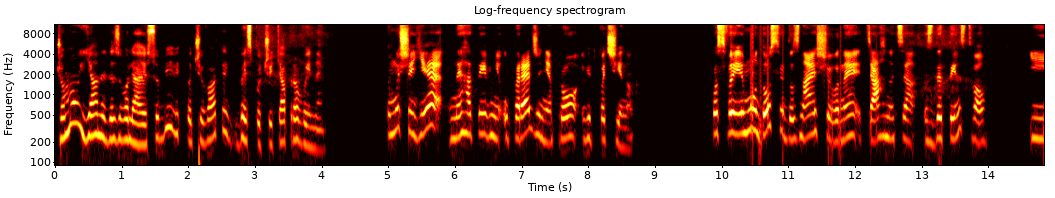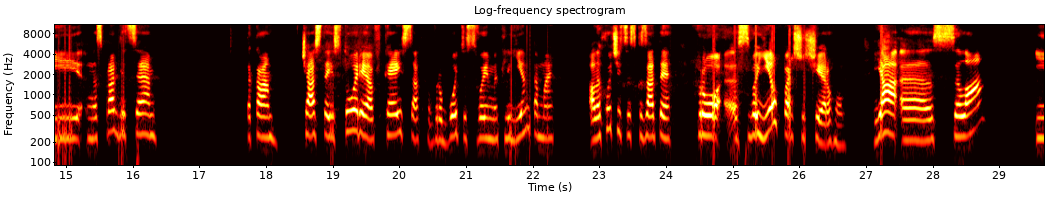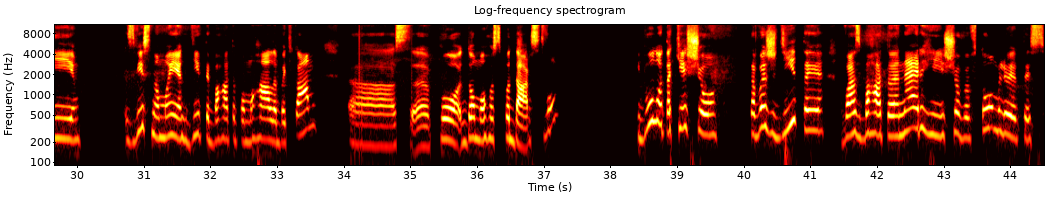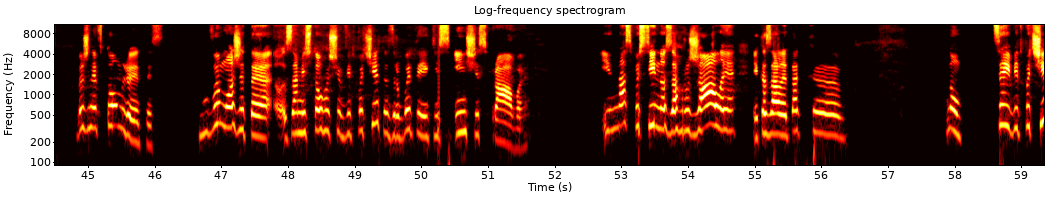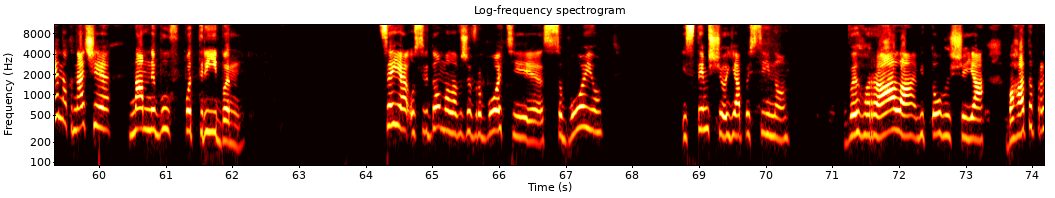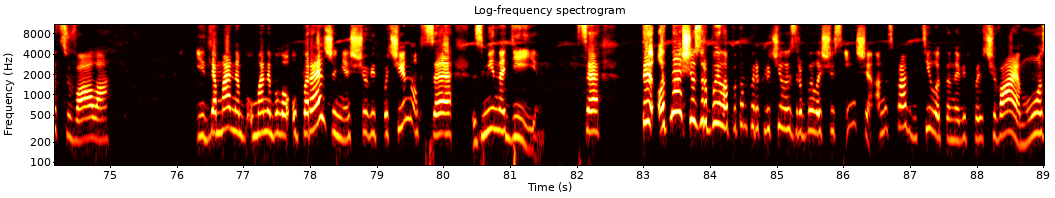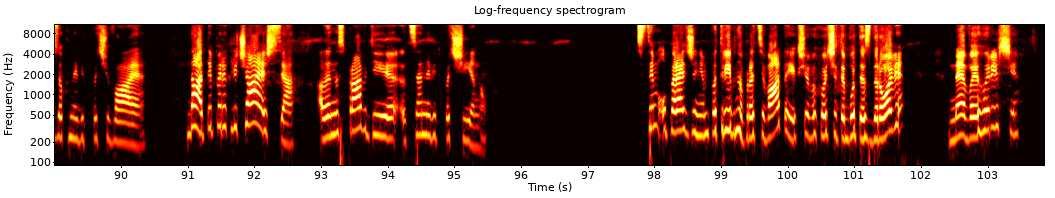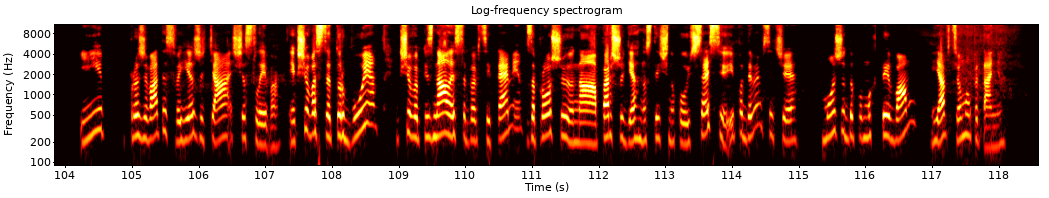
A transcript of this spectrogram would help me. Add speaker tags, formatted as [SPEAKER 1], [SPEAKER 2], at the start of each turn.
[SPEAKER 1] Чому я не дозволяю собі відпочивати без почуття провини?
[SPEAKER 2] тому що є негативні упередження про відпочинок. По своєму досвіду знаю, що вони тягнуться з дитинства, і насправді це така часта історія в кейсах в роботі з своїми клієнтами. Але хочеться сказати про е, своє в першу чергу. Я е, з села, і, звісно, ми, як діти, багато допомагали батькам е, е, по домогосподарству. І було таке, що та ви ж діти, у вас багато енергії, що ви втомлюєтесь. Ви ж не втомлюєтесь. Ви можете е, замість того, щоб відпочити, зробити якісь інші справи. І нас постійно загружали і казали, так ну, цей відпочинок, наче нам не був потрібен. Це я усвідомила вже в роботі з собою і з тим, що я постійно вигорала від того, що я багато працювала. І для мене у мене було упередження, що відпочинок це зміна дії. Це ти одне що зробила, потім переключилась, зробила щось інше, а насправді тіло то не відпочиває, мозок не відпочиває. Да, ти переключаєшся, але насправді це не відпочинок. З цим упередженням потрібно працювати, якщо ви хочете бути здорові, не вигорівші і проживати своє життя щасливо. Якщо вас це турбує, якщо ви пізнали себе в цій темі, запрошую на першу діагностичну коуч-сесію і подивимося, чи можу допомогти вам я в цьому питанні.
